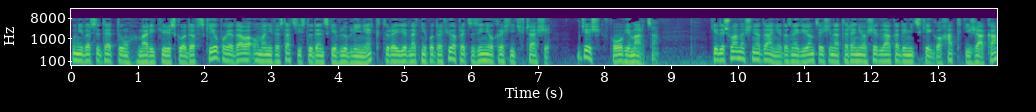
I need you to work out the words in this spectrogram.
Uniwersytetu Marii Curie Skłodowskiej opowiadała o manifestacji studenckiej w Lublinie, której jednak nie potrafiła precyzyjnie określić w czasie, gdzieś w połowie marca. Kiedy szła na śniadanie do znajdującej się na terenie osiedla akademickiego chatki Żaka,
